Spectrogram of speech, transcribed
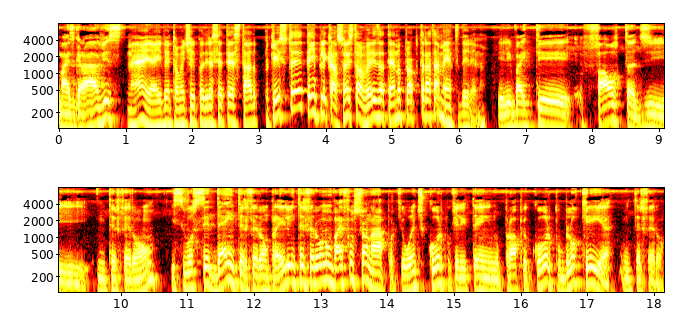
mais graves. Né? E aí, eventualmente, ele poderia ser testado, porque isso tem, tem implicações, talvez, até no próprio tratamento dele, né? Ele vai ter falta de interferon, e se você der interferon para ele, o interferon não vai funcionar, porque o anticorpo que ele tem no próprio corpo bloqueia o interferon.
